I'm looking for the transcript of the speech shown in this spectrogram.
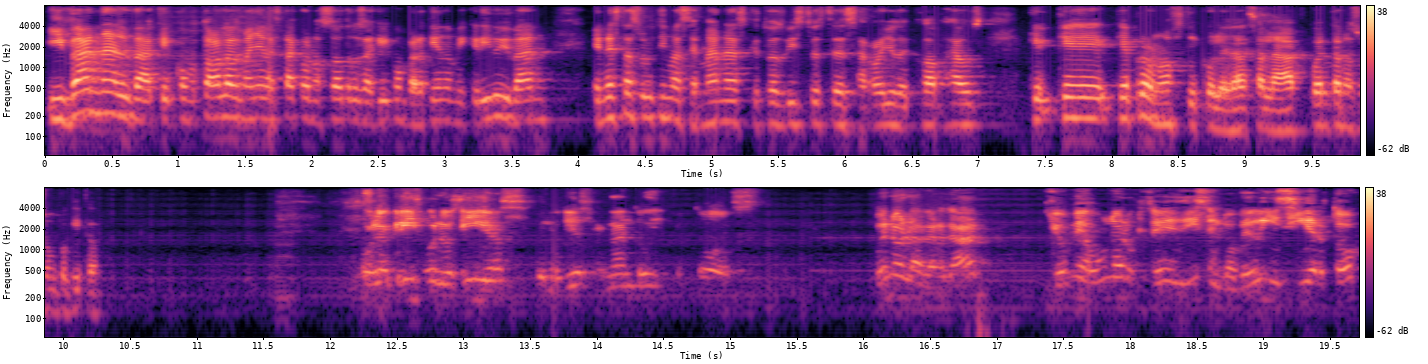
Iván Alba, que como todas las mañanas está con nosotros aquí compartiendo. Mi querido Iván, en estas últimas semanas que tú has visto este desarrollo de Clubhouse, ¿qué, qué, pronóstico le das a la app? Cuéntanos un poquito. Hola Cris, buenos días. Buenos días Fernando y a todos. Bueno, la verdad, yo me uno a lo que ustedes dicen, lo veo incierto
